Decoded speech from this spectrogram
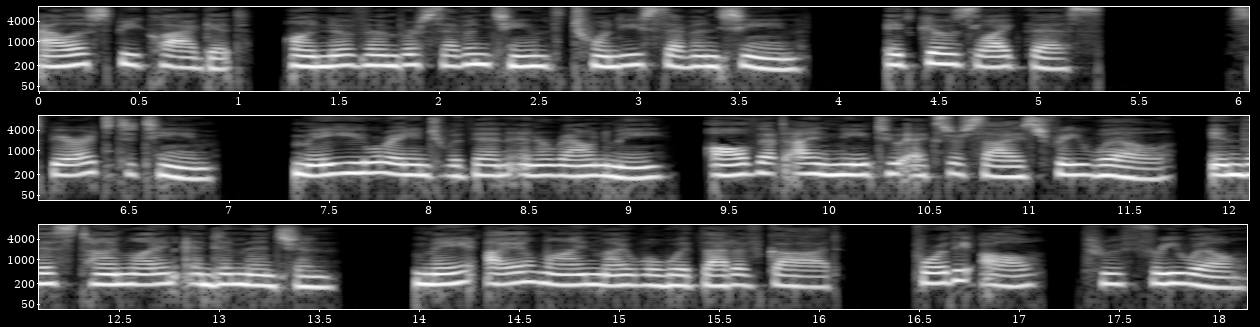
Alice B. Clagett, on November 17, 2017. It goes like this Spirit to Team. May you arrange within and around me, all that I need to exercise free will, in this timeline and dimension. May I align my will with that of God. For the all, through free will.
